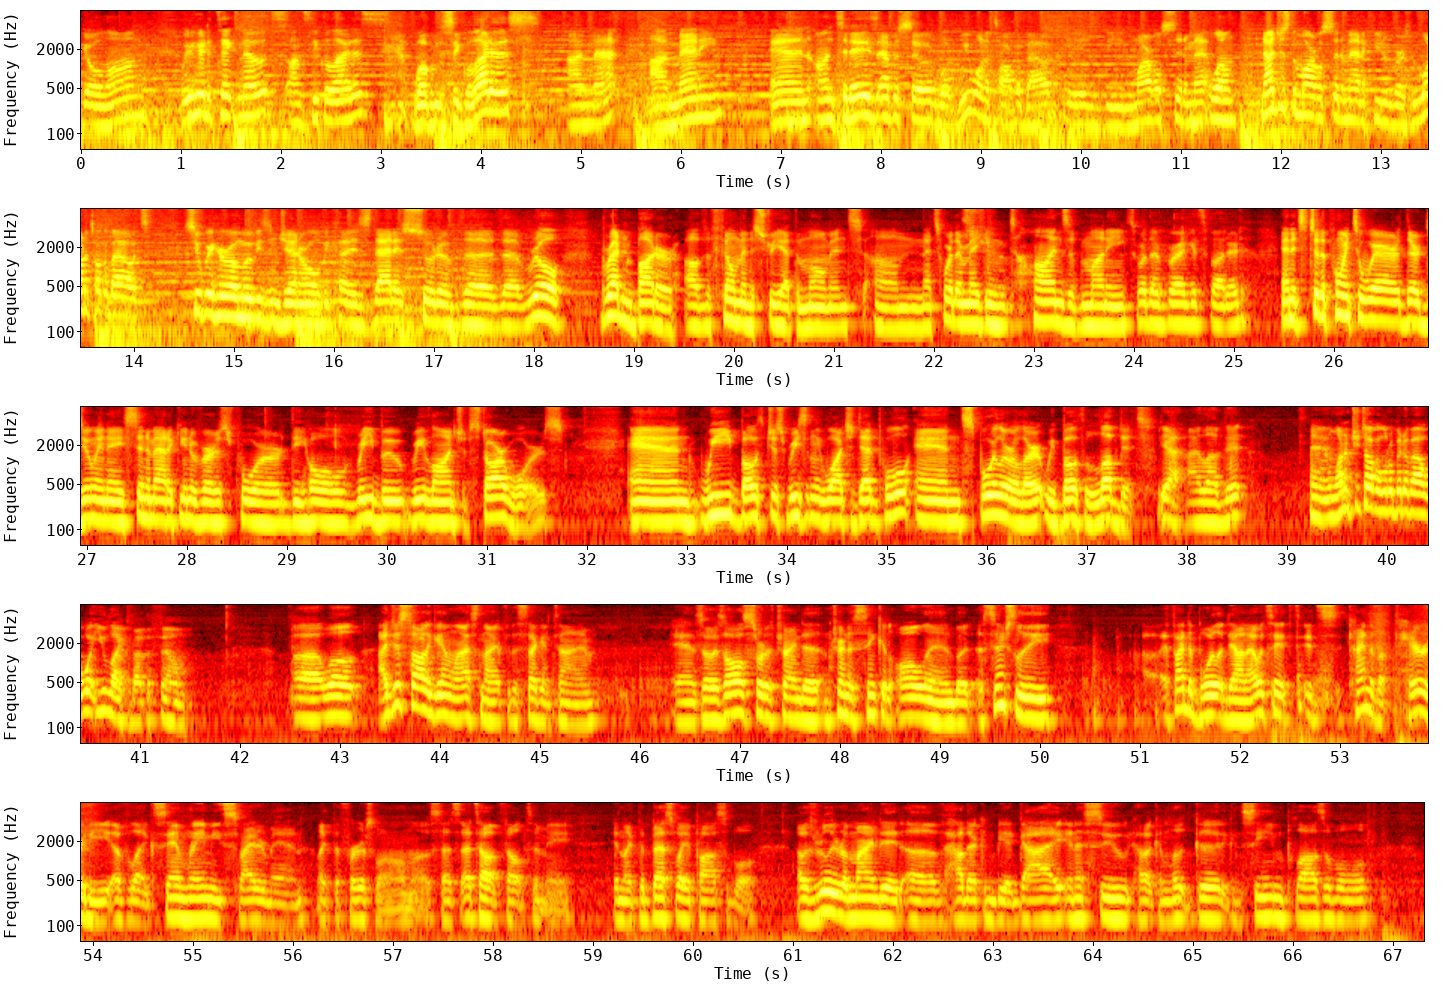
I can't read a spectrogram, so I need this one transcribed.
go along. We're here to take notes on sequelitis. Welcome to Sequelitis. I'm Matt. I'm Manny. And on today's episode, what we want to talk about is the Marvel Cinematic. Well, not just the Marvel Cinematic Universe. We want to talk about superhero movies in general because that is sort of the the real bread and butter of the film industry at the moment. Um, that's where they're making tons of money. It's where their bread gets buttered. And it's to the point to where they're doing a cinematic universe for the whole reboot relaunch of Star Wars. And we both just recently watched Deadpool, and spoiler alert, we both loved it. Yeah, I loved it. And why don't you talk a little bit about what you liked about the film? Uh, well, I just saw it again last night for the second time, and so it's all sort of trying to. I'm trying to sink it all in, but essentially, if I had to boil it down, I would say it's, it's kind of a parody of like Sam Raimi's Spider-Man, like the first one almost. That's that's how it felt to me, in like the best way possible. I was really reminded of how there can be a guy in a suit, how it can look good, it can seem plausible,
